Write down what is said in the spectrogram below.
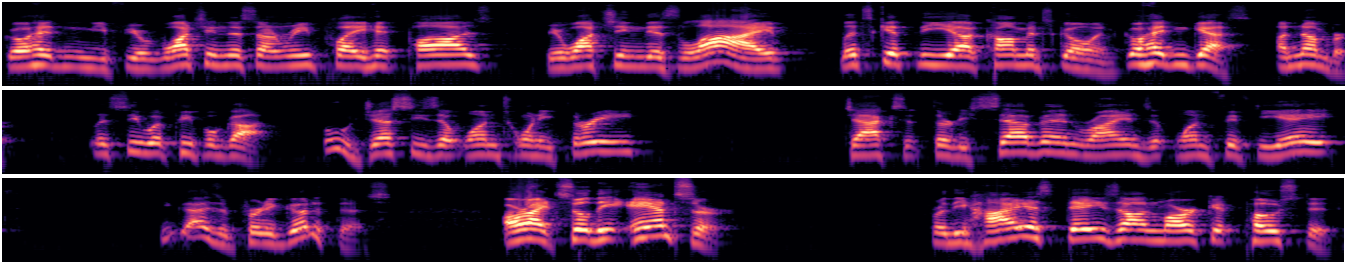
Go ahead and, if you're watching this on replay, hit pause. If you're watching this live, let's get the uh, comments going. Go ahead and guess a number. Let's see what people got. Ooh, Jesse's at 123. Jack's at 37, Ryan's at 158. You guys are pretty good at this. All right, so the answer for the highest days on market posted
